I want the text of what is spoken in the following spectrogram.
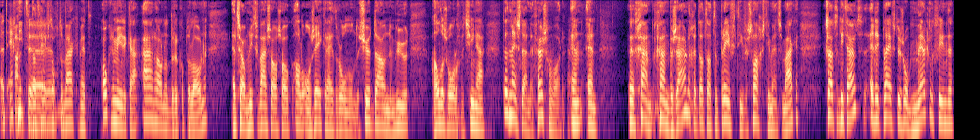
het echt niet... dat heeft toch te maken met, ook in Amerika, aanhoudende druk op de lonen. Het zou me niet verbazen, zoals ook alle onzekerheid rondom de shutdown, de muur, handelsoorlog met China, dat mensen daar nerveus van worden. En, en uh, gaan, gaan bezuinigen, dat dat een preventieve slag is die mensen maken. Ik sluit het niet uit. En ik blijf het dus opmerkelijk vinden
